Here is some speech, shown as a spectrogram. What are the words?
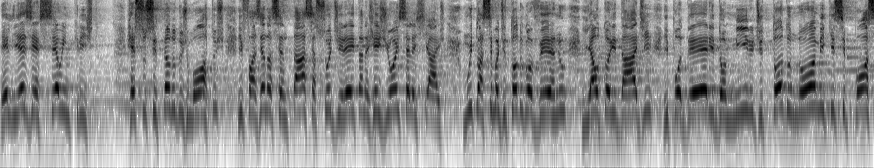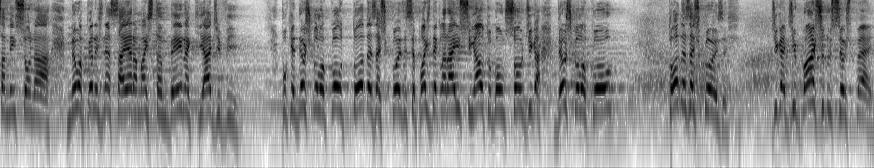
Ele exerceu em Cristo ressuscitando dos mortos e fazendo assentar-se à sua direita nas regiões celestiais, muito acima de todo governo e autoridade e poder e domínio de todo nome que se possa mencionar, não apenas nessa era, mas também na que há de vir. Porque Deus colocou todas as coisas, você pode declarar isso em alto bom som, diga: Deus colocou todas as coisas, diga debaixo dos seus pés.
